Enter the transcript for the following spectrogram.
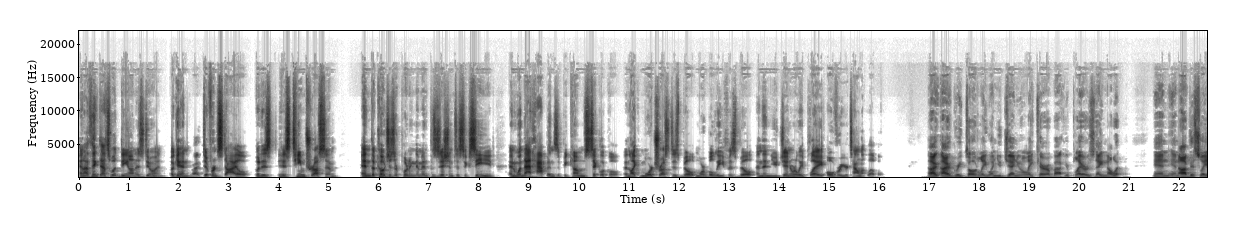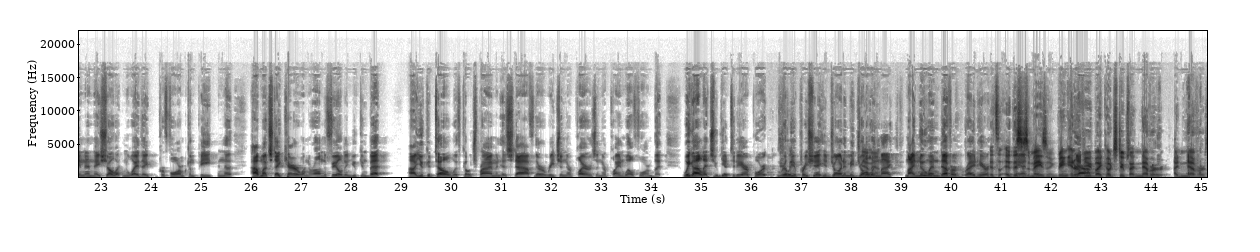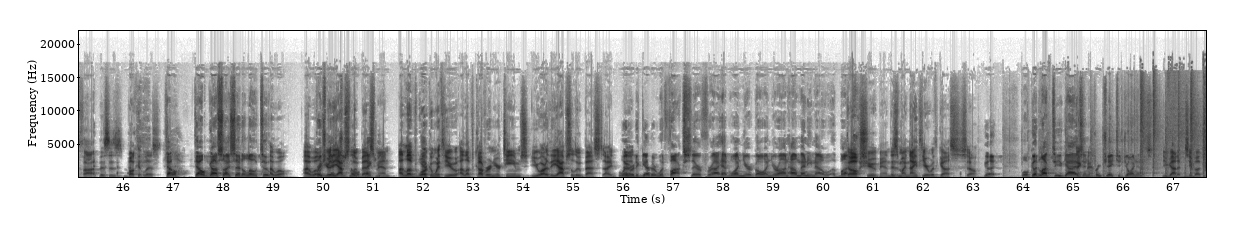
And I think that's what Deion is doing. Again, right. different style, but his his team trusts him and the coaches are putting them in position to succeed. And when that happens, it becomes cyclical and like more trust is built, more belief is built, and then you generally play over your talent level. I, I agree totally. When you genuinely care about your players, they know it. And and obviously, and then they show it in the way they perform, compete, and the how much they care when they're on the field. And you can bet, uh, you could tell with Coach Prime and his staff, they're reaching their players and they're playing well for them. But we got to let you get to the airport. Really appreciate you joining me, Joel, yeah, in my my new endeavor right here. It's uh, this and, is amazing. Being interviewed yeah. by Coach Stoops, I never I never thought this is bucket list. Tell tell Gus I said hello too. I will. I will. Appreciate You're the absolute you, best, man. I loved working with you. I loved covering your teams. You are the absolute best. I we were together with Fox there for I had one year going. You're on how many now? A bunch. Oh shoot, man! This is my ninth year with Gus. So good. Well, good luck to you guys Thanks, and man. appreciate you joining us. You got it. See you, bud.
